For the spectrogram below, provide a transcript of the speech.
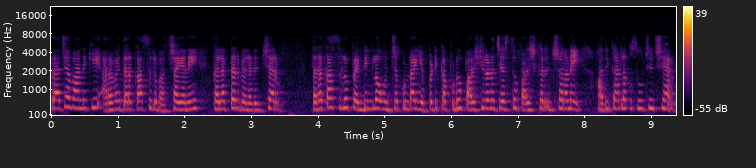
ప్రజావానికి అరవై దరఖాస్తులు వచ్చాయని కలెక్టర్ వెల్లడించారు. దరఖాస్తులు పెండింగ్లో ఉంచకుండా ఎప్పటికప్పుడు పరిశీలన చేస్తూ పరిష్కరించాలని అధికారులకు సూచించారు.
